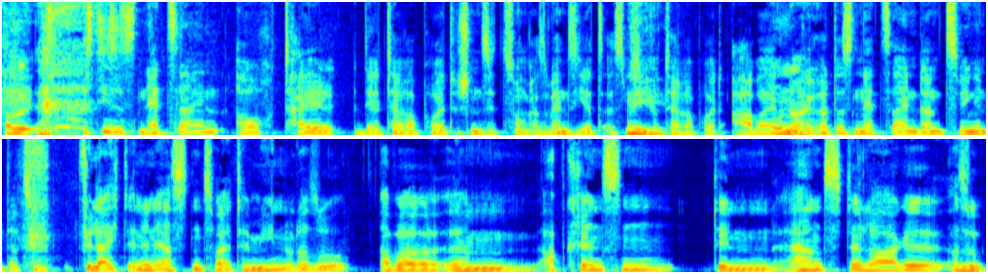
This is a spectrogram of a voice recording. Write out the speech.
Aber ist dieses Nettsein auch Teil der therapeutischen Sitzung? Also wenn Sie jetzt als Psychotherapeut nee. arbeiten, oh gehört das Nettsein dann zwingend dazu? Vielleicht in den ersten zwei Terminen oder so, aber ähm, abgrenzen, den Ernst der Lage, also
